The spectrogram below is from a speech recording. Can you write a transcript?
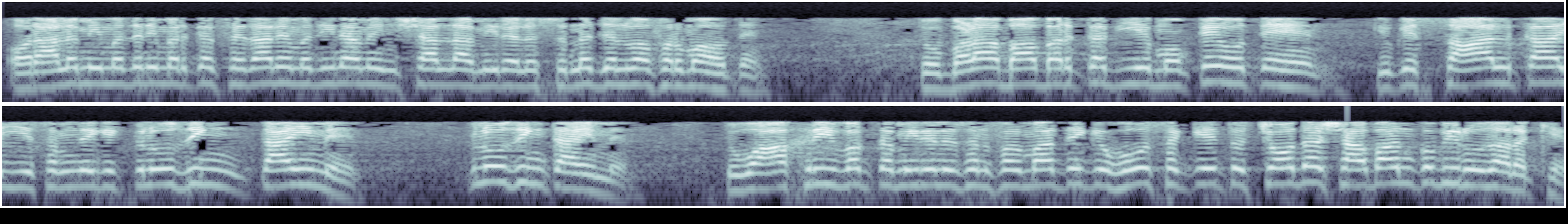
اور عالمی مدنی مرکز فیضان مدینہ میں انشاءاللہ امیر علیہ سنت جلوہ فرما ہوتے ہیں۔ تو بڑا بابرکت یہ موقع ہوتے ہیں۔ کیونکہ سال کا یہ سمجھے کہ کلوزنگ ٹائم ہے کلوزنگ ٹائم ہے۔ تو وہ آخری وقت امیر علیہ سن فرماتے کہ ہو سکے تو چودہ شابان کو بھی روزہ رکھیں۔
